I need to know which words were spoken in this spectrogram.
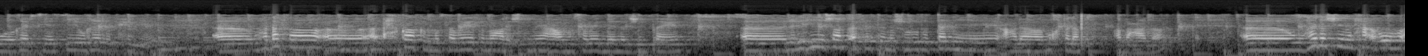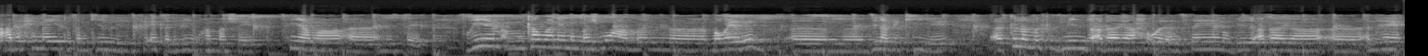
وغير سياسيه وغير ربحيه آه، وهدفها احقاق المساواه النوع الاجتماعي أو المساواه بين الجنسين اللي هي شرط اساسي من شروط التنمية على مختلف أبعادها. وهذا الشيء بنحققه عبر حمايه وتمكين الفئات اللي هي مهمشه سيما النساء وهي مكونه من مجموعة من موارد ديناميكية آه، كلهم ملتزمين بقضايا حقوق الإنسان وبقضايا آه، أنهاء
